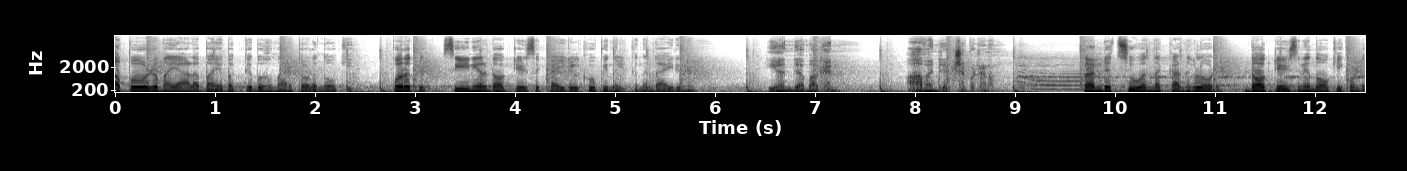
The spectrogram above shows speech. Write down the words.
അപ്പോഴും അയാളെ ഭയഭക്തി ബഹുമാനത്തോടെ നോക്കി. പുറത്ത് സീനിയർ ഡോക്ടേഴ്സ് കൈകൾ കൂപ്പി നിൽക്കുന്നുണ്ടായിരുന്നു. എന്റെ മകൻ അവൻ രക്ഷപ്പെടണം. തന്റെ ചുവന്ന കണ്ണുകളോട് ഡോക്ടേഴ്സിനെ നോക്കിക്കൊണ്ട്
